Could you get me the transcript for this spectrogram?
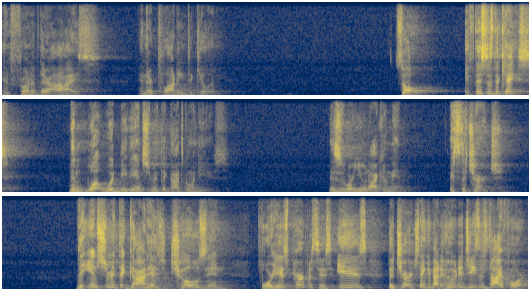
in front of their eyes, and they're plotting to kill him. So, if this is the case, then what would be the instrument that God's going to use? This is where you and I come in. It's the church. The instrument that God has chosen for his purposes is the church. Think about it. Who did Jesus die for?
